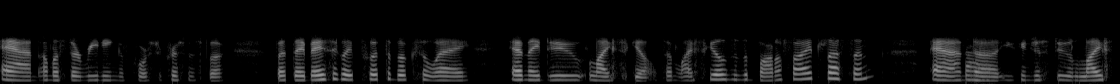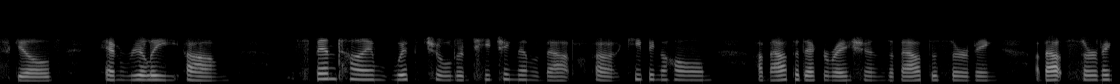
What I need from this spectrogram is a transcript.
and unless they're reading, of course, a Christmas book, but they basically put the books away and they do life skills. And life skills is a bona fide lesson, and uh, you can just do life skills and really um, spend time with children, teaching them about uh, keeping a home, about the decorations, about the serving, about serving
